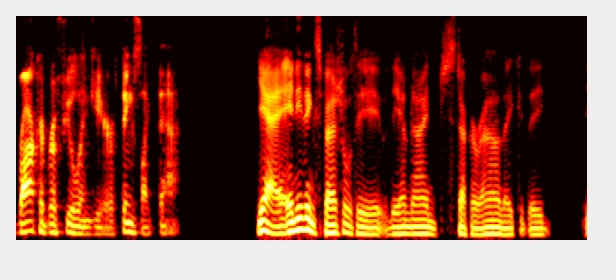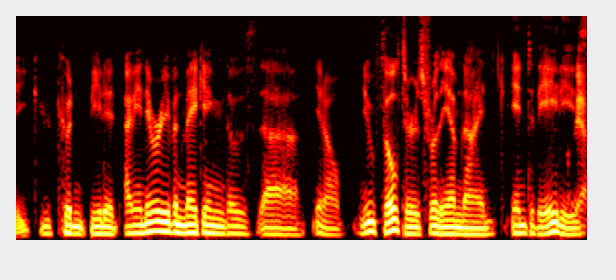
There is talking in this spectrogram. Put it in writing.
rocket refueling gear, things like that. Yeah, anything specialty, the M9 stuck around. They they you couldn't beat it. I mean, they were even making those, uh, you know, new filters for the M9 into the 80s oh, yeah.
